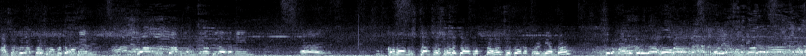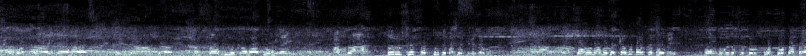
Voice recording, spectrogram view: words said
আশা করি আপনারা সম্মত হবেন। আলমিন। কোনো অনুষ্ঠান শেষ হলে দোয়া পড়তে হয় সেটা করে নিয়ে আমরা। আমরা দরুষের তত্ত্বতে বাসায় ফিরে যাব। তখন আমাদের কাজে বরকত হবে? কর্মগুজব পত্রটা আমরা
